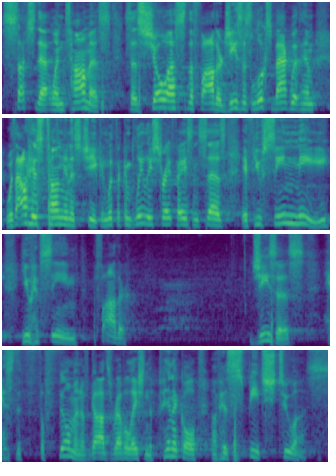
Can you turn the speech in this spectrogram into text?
such that when Thomas says, Show us the Father, Jesus looks back with him without his tongue in his cheek and with a completely straight face and says, If you've seen me, you have seen the Father. Jesus is the fulfillment of God's revelation, the pinnacle of his speech to us.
